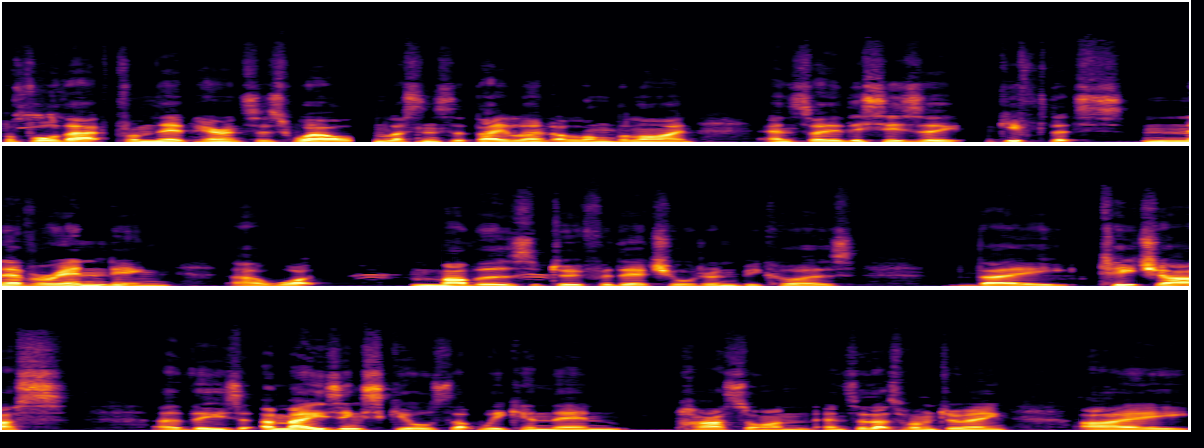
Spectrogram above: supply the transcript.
before that from their parents as well lessons that they learnt along the line. And so this is a gift that's never ending uh, what mothers do for their children because they teach us uh, these amazing skills that we can then pass on and so that's what i'm doing i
